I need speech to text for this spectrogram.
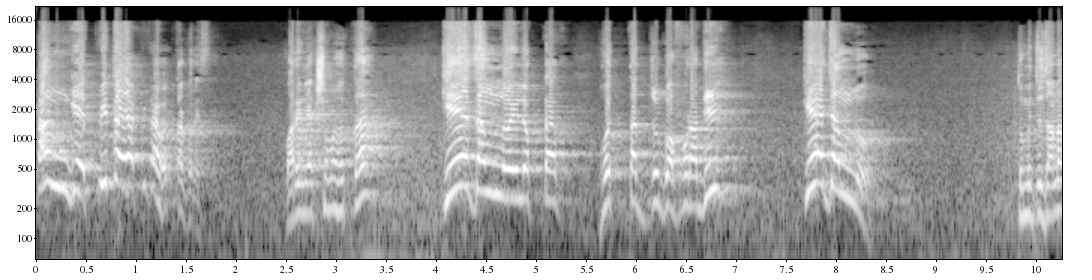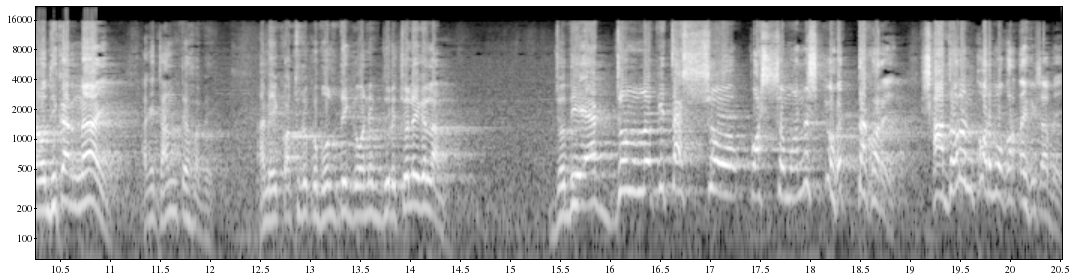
টাঙ্গে পিটায়া পিটায় হত্যা করেছে। করেন এক সময় হত্যা? কে জানলো এই লোকটা হত্যার যোগ্য অপরাধী? কে জানলো? তুমি তো জানার অধিকার নাই, আগে জানতে হবে। আমি এই কথাটুকু বলতে গিয়ে অনেক দূরে চলে গেলাম। যদি একজন লোকই চারশো পাঁচশো মানুষকে হত্যা করে, সাধারণ কর্মকর্তা হিসাবে,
